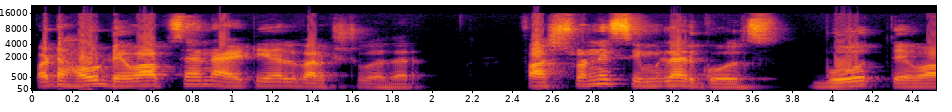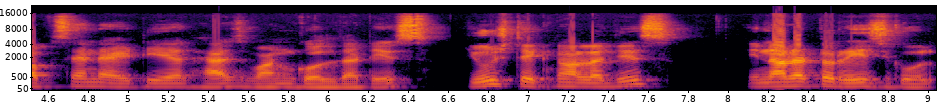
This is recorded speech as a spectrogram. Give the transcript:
But how DevOps and ITIL works together? First one is similar goals. Both DevOps and ITIL has one goal that is use technologies in order to reach goal.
